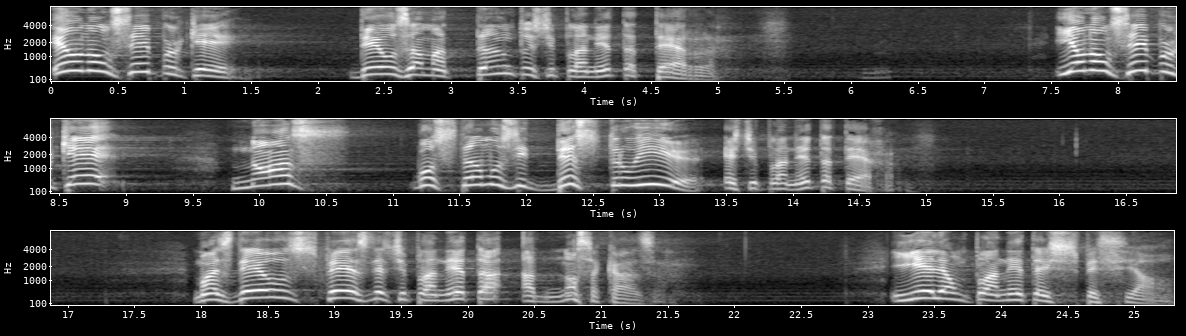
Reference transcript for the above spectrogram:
Eu não sei por que Deus ama tanto este planeta Terra. E eu não sei por que nós gostamos de destruir este planeta Terra. Mas Deus fez deste planeta a nossa casa. E ele é um planeta especial.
